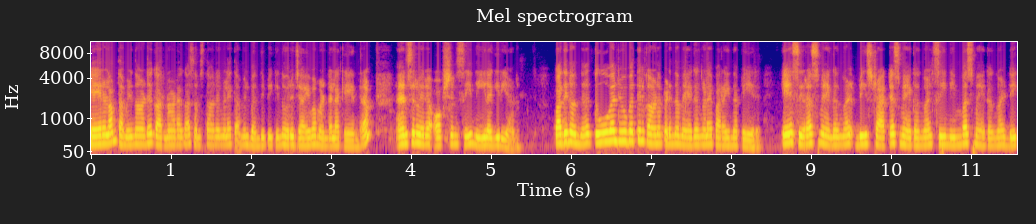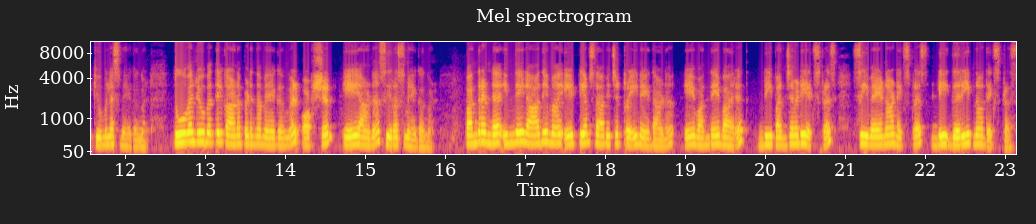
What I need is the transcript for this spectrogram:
Kerala Tamil Nadu Karnataka സംസ്ഥാനങ്ങളെ തമ്മിൽ ബന്ധിപ്പിക്കുന്ന ഒരു ജൈവമണ്ഡല കേന്ദ്രം. ആൻസർ വരെ ഓപ്ഷൻ സി നീലഗിരിയാണ്. പതിനൊന്ന് തൂവൽ രൂപത്തിൽ കാണപ്പെടുന്ന മേഘങ്ങളെ പറയുന്ന പേര്. എ. സിറസ് മേഘങ്ങൾ ബി. സ്ട്രാറ്റസ് മേഘങ്ങൾ സി. നിംബസ് മേഘങ്ങൾ ഡി. ക്യൂമുലസ് മേഘങ്ങൾ. തൂവൽ രൂപത്തിൽ കാണപ്പെടുന്ന മേഘങ്ങൾ ഓപ്ഷൻ എ ആണ് സിറസ് മേഘങ്ങൾ. പന്ത്രണ്ട് ഇന്ത്യയിൽ ആദ്യമായി എ ടി എം സ്ഥാപിച്ച ട്രെയിൻ ഏതാണ്? A Vande Bharat B Panchavati express C Wayanad express D Garib Rath express.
